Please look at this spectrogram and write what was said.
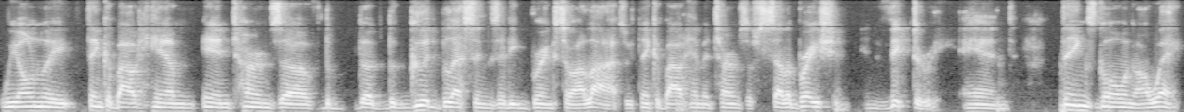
we only think about him in terms of the, the, the good blessings that he brings to our lives. We think about him in terms of celebration and victory and things going our way.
